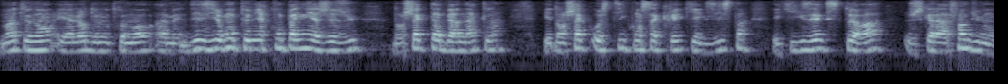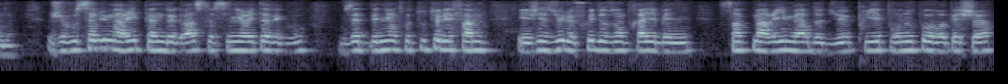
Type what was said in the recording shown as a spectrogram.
maintenant et à l'heure de notre mort. Amen. Désirons tenir compagnie à Jésus dans chaque tabernacle et dans chaque hostie consacrée qui existe et qui existera jusqu'à la fin du monde. Je vous salue Marie, pleine de grâce, le Seigneur est avec vous. Vous êtes bénie entre toutes les femmes, et Jésus, le fruit de vos entrailles, est béni. Sainte Marie, Mère de Dieu, priez pour nous pauvres pécheurs,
